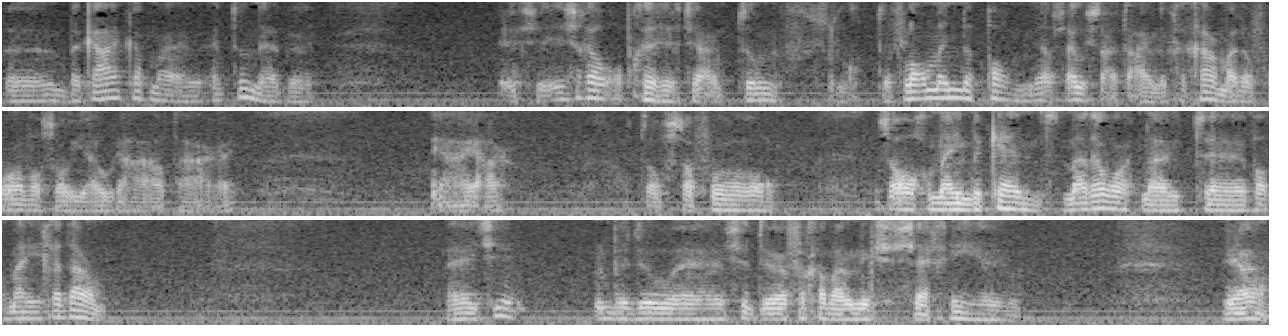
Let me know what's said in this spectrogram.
uh, bekijk het maar. En toen hebben ze Israël opgericht, ja, en toen sloeg de vlam in de pan. Ja, zo is het uiteindelijk gegaan, maar daarvoor was al jodenhaat daar, hè. Ja, ja, daarvoor al. Dat is algemeen bekend. Maar daar wordt nooit uh, wat mee gedaan. Weet je. Ik bedoel, uh, ze durven gewoon niks te zeggen hier. Ja.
